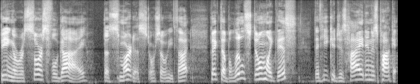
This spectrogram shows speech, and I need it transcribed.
being a resourceful guy, the smartest, or so he thought, picked up a little stone like this that he could just hide in his pocket.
